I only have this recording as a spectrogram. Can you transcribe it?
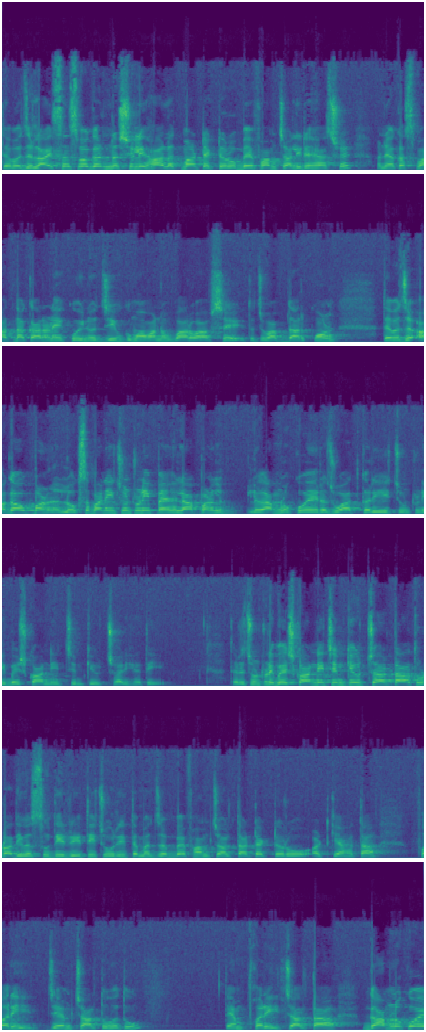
તેમજ લાયસન્સ વગર નશીલી હાલતમાં ટ્રેક્ટરો બેફામ ચાલી રહ્યા છે અને અકસ્માતના કારણે કોઈનો જીવ ગુમાવવાનો વારો આવશે તો જવાબદાર કોણ? તેમજ અગાઉ પણ લોકસભાની ચૂંટણી પહેલા પણ ગામ લોકોએ રજૂઆત કરી ચૂંટણી બહિષ્કારની ચીમકી ઉચ્ચારી હતી. ત્યારે ચૂંટણી બહિષ્કારની ચીમકી ઉચ્ચારતા થોડા દિવસ સુધી રેતી ચોરી તેમજ બેફામ ચાલતા ટ્રેક્ટરો અટક્યા હતા. ફરી જેમ ચાલતું હતું તેમ ફરી ચાલતા ગામ લોકોએ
